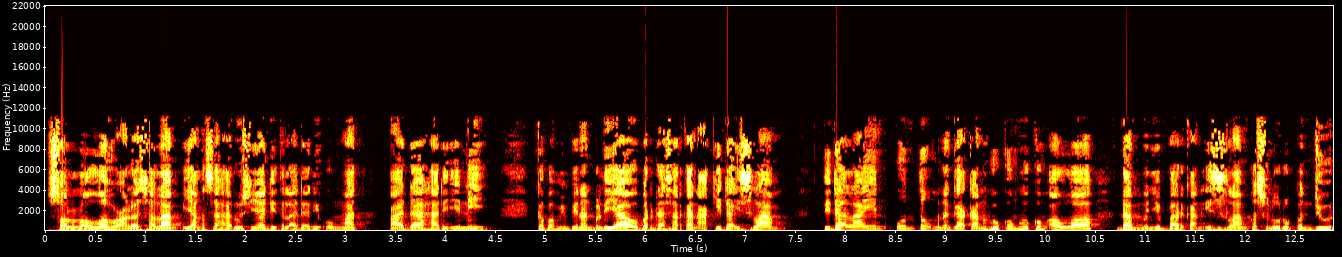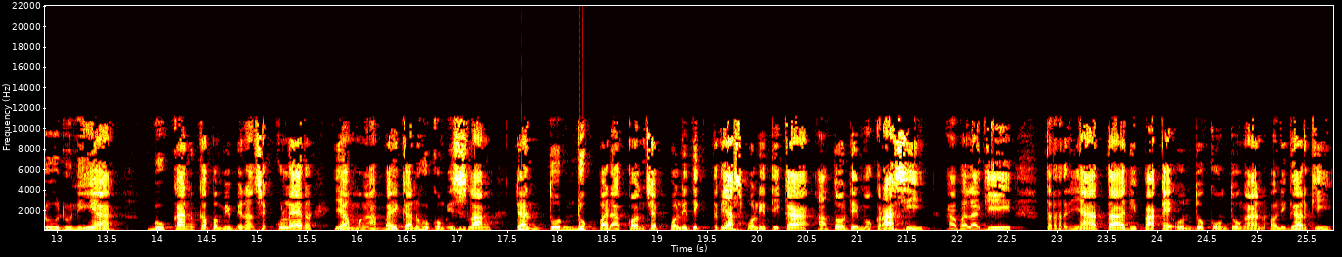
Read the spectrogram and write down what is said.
Shallallahu alaihi wasallam yang seharusnya diteladani umat pada hari ini. Kepemimpinan beliau berdasarkan akidah Islam, tidak lain untuk menegakkan hukum-hukum Allah dan menyebarkan Islam ke seluruh penjuru dunia, bukan kepemimpinan sekuler yang mengabaikan hukum Islam dan tunduk pada konsep politik trias politika atau demokrasi, apalagi ternyata dipakai untuk keuntungan oligarki,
